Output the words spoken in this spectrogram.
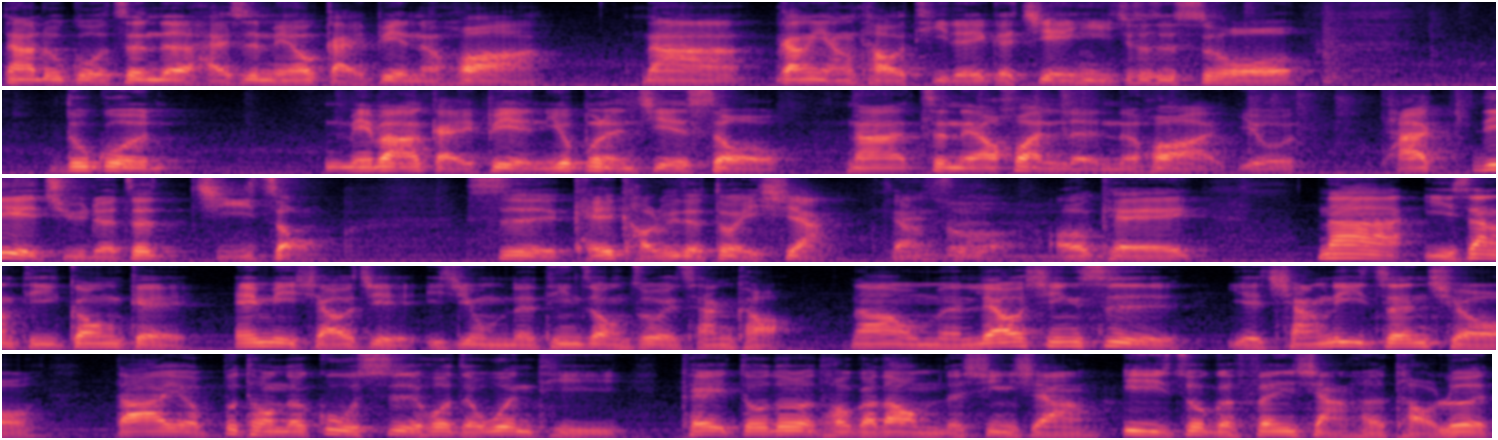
那如果真的还是没有改变的话，那刚杨桃提了一个建议，就是说，如果没办法改变，你又不能接受，那真的要换人的话，有他列举的这几种是可以考虑的对象，这样子。OK，那以上提供给 Amy 小姐以及我们的听众作为参考。那我们撩心事也强力征求，大家有不同的故事或者问题，可以多多的投稿到我们的信箱，一起做个分享和讨论。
